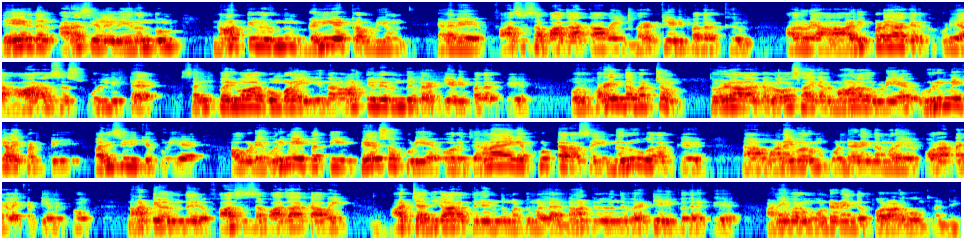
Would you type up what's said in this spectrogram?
தேர்தல் அரசியலில் இருந்தும் நாட்டிலிருந்தும் வெளியேற்ற முடியும். எனவே பாசிச பாஜகவை விரட்டியடிப்பதற்கு அதனுடைய அடிப்படையாக இருக்கக்கூடிய ஆர்எஸ்எஸ் உள்ளிட்ட சங் பரிவார் கும்பலை இந்த நாட்டிலிருந்து விரட்டியடிப்பதற்கு ஒரு குறைந்தபட்சம் தொழிலாளர்கள் விவசாயிகள் மாணவர்களுடைய உரிமைகளை பற்றி பரிசீலிக்கக்கூடிய அவங்களுடைய உரிமையை பற்றி பேசக்கூடிய ஒரு ஜனநாயக கூட்டரசை நிறுவுவதற்கு நாம் அனைவரும் ஒன்றிணைந்த முறையில் போராட்டங்களை கட்டியமைப்போம். நாட்டிலிருந்து பாசிச பாஜகவை ஆட்சி அதிகாரத்திலிருந்து மட்டுமல்ல நாட்டிலிருந்து விரட்டியடிப்பதற்கு அனைவரும் ஒன்றிணைந்து போராடுவோம். நன்றி.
